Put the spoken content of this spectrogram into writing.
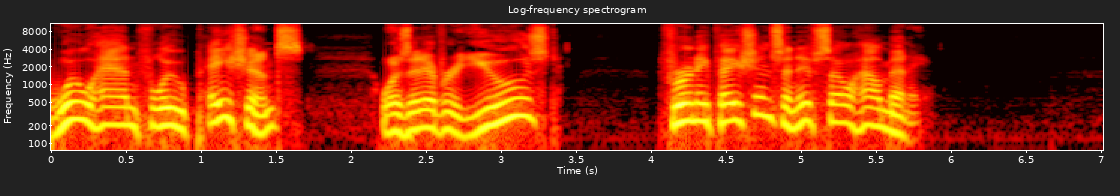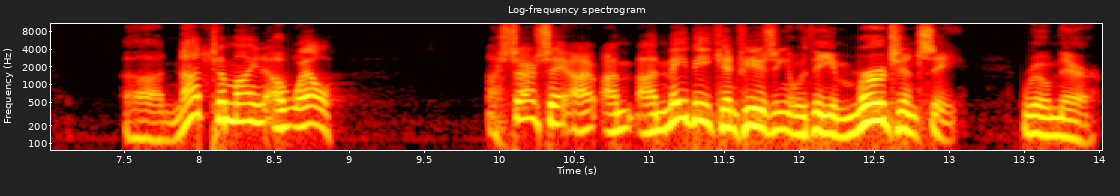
Wuhan flu patients. Was it ever used for any patients? And if so, how many? Uh, not to my, uh, well, I started saying I, I, I, may be confusing it with the emergency room. There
